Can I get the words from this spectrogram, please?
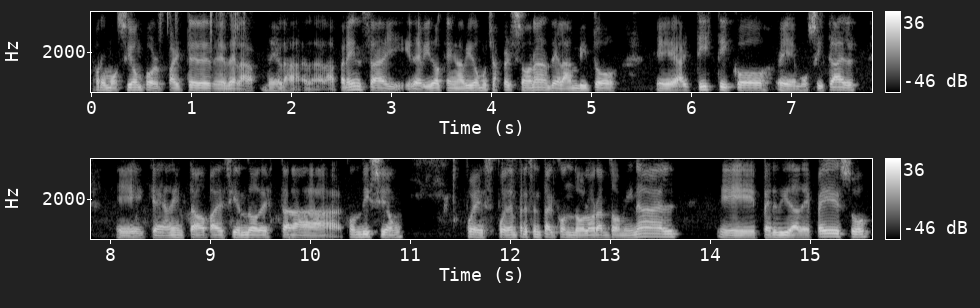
promoción por parte de, la, prensa y, debido a que han habido muchas personas del ámbito artístico, musical, eh, que han estado padeciendo de esta condición, pues pueden presentar con dolor abdominal, eh, pérdida de peso,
